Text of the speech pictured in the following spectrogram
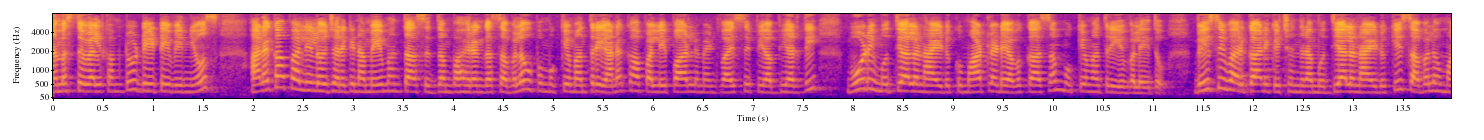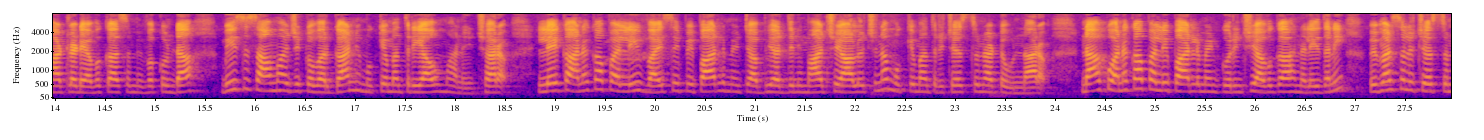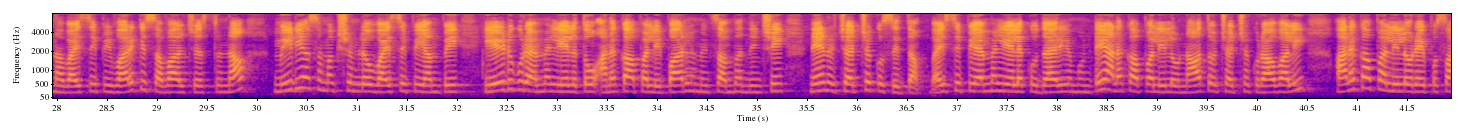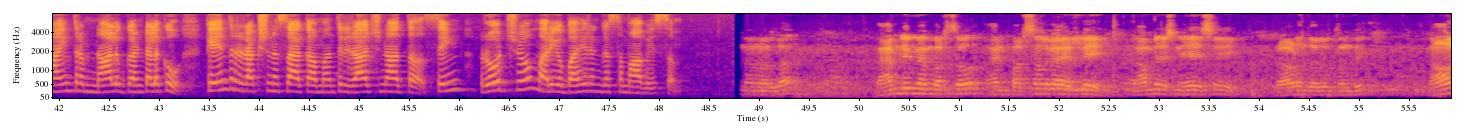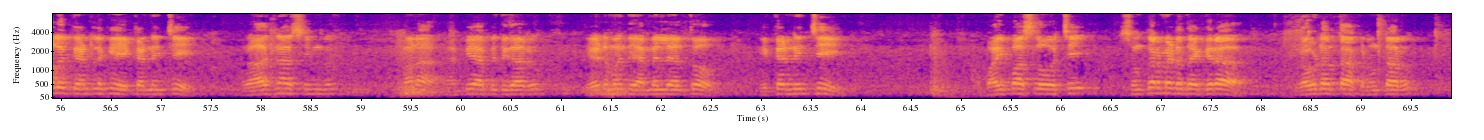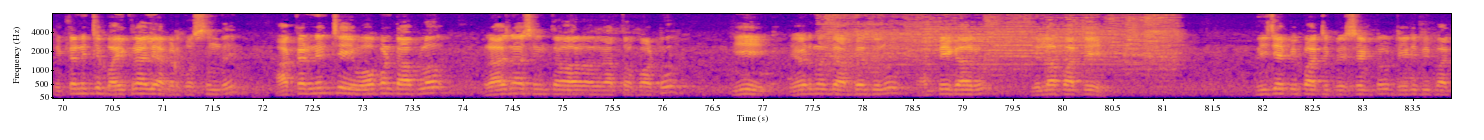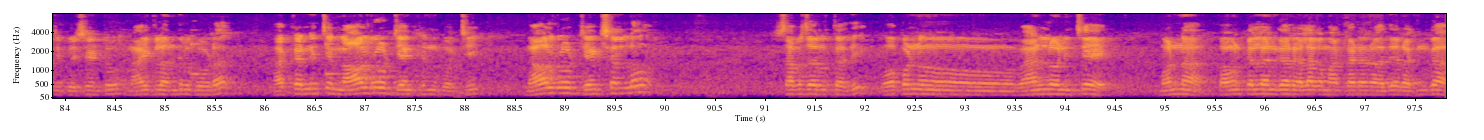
నమస్తే welcome to DTV news. అనకాపల్లిలో జరిగిన మేమంతా సిద్ధం బహిరంగ సభలో ఉప ముఖ్యమంత్రి అనకాపల్లి పార్లమెంట్ వైసీపీ అభ్యర్థి బూడి ముత్యాల నాయుడుకు మాట్లాడే అవకాశం ముఖ్యమంత్రి ఇవ్వలేదు. బీసీ వర్గానికి చెందిన ముత్యాల నాయుడుకి సభలో మాట్లాడే అవకాశం ఇవ్వకుండా బీసీ సామాజిక వర్గాన్ని ముఖ్యమంత్రి అవమానించారు. లేక అనకాపల్లి వైసీపీ పార్లమెంట్ అభ్యర్థిని మార్చే ఆలోచన ముఖ్యమంత్రి చేస్తున్నట్టు ఉన్నారు. నాకు అనకాపల్లి పార్లమెంట్ గురించి అవగాహన లేదని విమర్శలు చేస్తున్న వైసీపీ వారికి సవాల్ చేస్తున్నా మీడియా సమక్షంలో వైసీపీ ఎంపీ ఏడుగురు ఎమ్మెల్యేలతో అనకాపల్లి పార్లమెంట్ సంబంధించి నేను చర్చకు సిద్ధం. వైసీపీ ఎమ్మెల్యేలకు ధైర్యం ఉంటే అనకాపల్లిలో నాతో చర్చకు రావాలి. అనకాపల్లిలో రేపు సాయంత్రం నాలుగు గంటలకు కేంద్ర రక్షణ శాఖ మంత్రి రాజ్నాథ్ సింగ్ రోడ్ షో మరియు బహిరంగ సమావేశం. ఫ్యామిలీ మెంబర్స్ ఆయన పర్సనల్గా వెళ్ళి నామినేషన్ వేసి రావడం జరుగుతుంది. నాలుగు గంటలకి ఇక్కడి నుంచి రాజ్నాథ్ సింగ్ మన ఎంపీ అభ్యర్థి గారు ఏడు మంది ఎమ్మెల్యేలతో ఇక్కడి నుంచి బైపాస్లో వచ్చి శంకర్మేట దగ్గర గ్రౌండ్ అంతా అక్కడ ఉంటారు. ఇక్కడి నుంచి బైక్ ర్యాలీ అక్కడికి వస్తుంది. అక్కడి నుంచి ఓపెన్ టాప్లో రాజ్నాథ్ సింగ్ గారితో పాటు ఈ ఏడు మంది అభ్యర్థులు ఎంపీ గారు జిల్లా party BJP party president TDP party president నాయకులందరూ కూడా అక్కడి నుంచి నాల్ రోడ్ జంక్షన్కి వచ్చి నాల్ రోడ్ జంక్షన్లో సభ జరుగుతుంది. ఓపెన్ వ్యాన్లో నుంచే మొన్న పవన్ కళ్యాణ్ గారు ఎలాగ మాట్లాడారో అదే రకంగా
